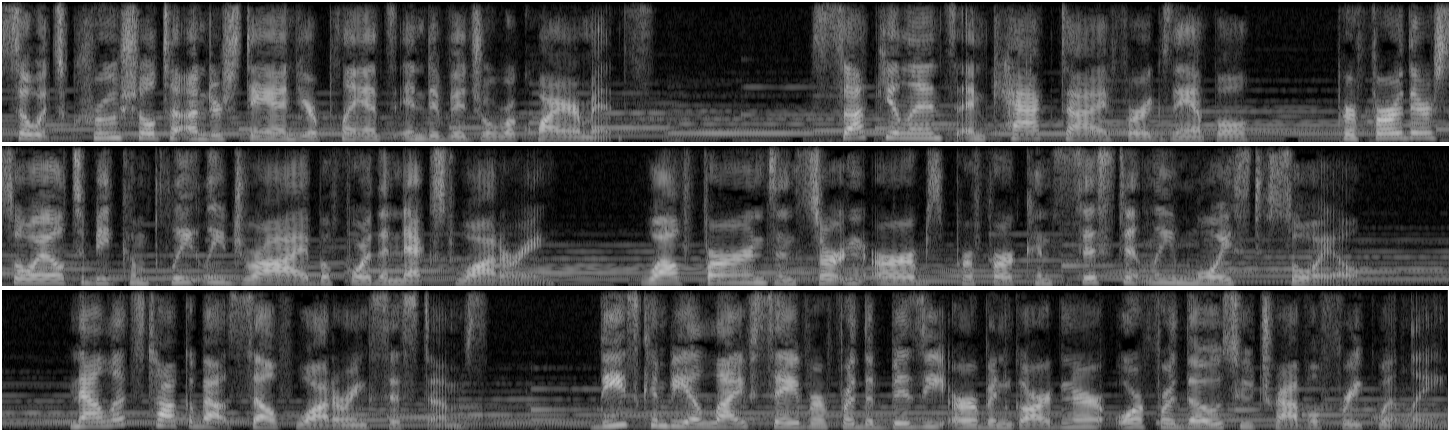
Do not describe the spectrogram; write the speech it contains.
so it's crucial to understand your plant's individual requirements. Succulents and cacti, for example, prefer their soil to be completely dry before the next watering, while ferns and certain herbs prefer consistently moist soil. Now let's talk about self-watering systems. These can be a lifesaver for the busy urban gardener or for those who travel frequently.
